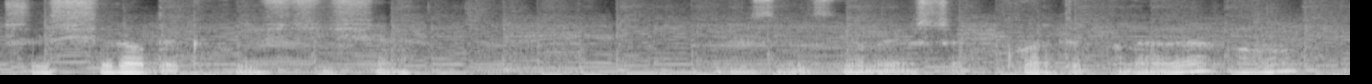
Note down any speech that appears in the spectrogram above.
przez środek puści się wzmocnione jeszcze kwarty panele. O.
